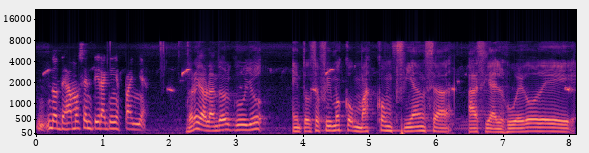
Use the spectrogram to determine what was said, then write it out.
nos dejamos sentir aquí en España bueno y hablando de orgullo entonces fuimos con más confianza hacia el juego de,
